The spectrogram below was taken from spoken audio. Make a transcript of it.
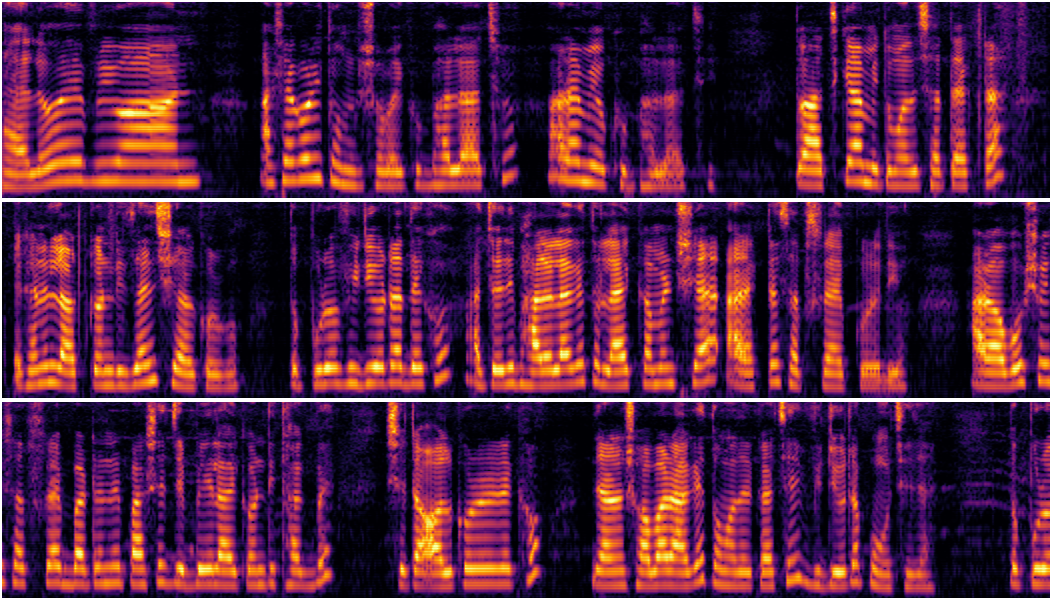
হ্যালো এভরিওয়ান আশা করি তোমরা সবাই খুব ভালো আছো আর আমিও খুব ভালো আছি। তো আজকে আমি তোমাদের সাথে একটা এখানে লটকন ডিজাইন শেয়ার করব। তো পুরো ভিডিওটা দেখো, আর যদি ভালো লাগে তো লাইক কমেন্ট শেয়ার আর একটা সাবস্ক্রাইব করে দিও। আর অবশ্যই সাবস্ক্রাইব বাটনের পাশে যে বেল আইকনটি থাকবে, সেটা অল করে রেখো, যেন সবার আগে তোমাদের কাছে ভিডিওটা পৌঁছে যায়। তো পুরো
